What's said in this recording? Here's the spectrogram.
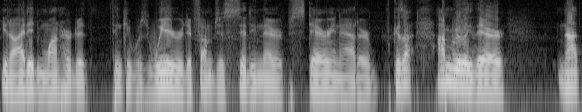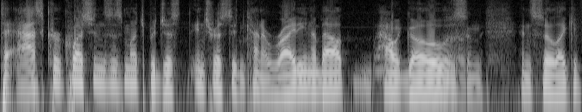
you know, I didn't want her to think it was weird if I'm just sitting there staring at her because I, I'm really there not to ask her questions as much, but just interested in kind of writing about how it goes and and so like if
